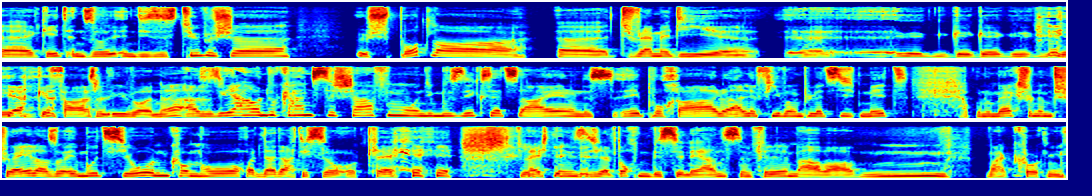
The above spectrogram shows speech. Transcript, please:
äh, geht in so, in dieses typische Sportler, äh, Dramedy äh, ge, ge, ge, Ja. Gefasel über, ne? Also ja, und du kannst es schaffen und die Musik setzt ein und es ist epochal und alle fiebern plötzlich mit und du merkst schon im Trailer so Emotionen kommen hoch und da dachte ich so, okay, vielleicht nehmen sie sich ja doch ein bisschen ernst im Film, aber mm, mal gucken.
